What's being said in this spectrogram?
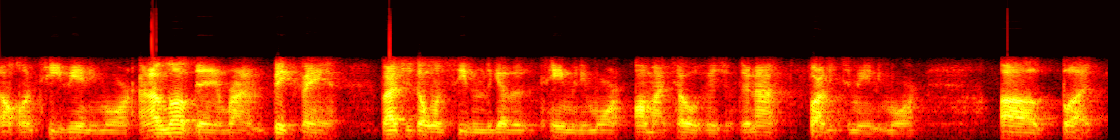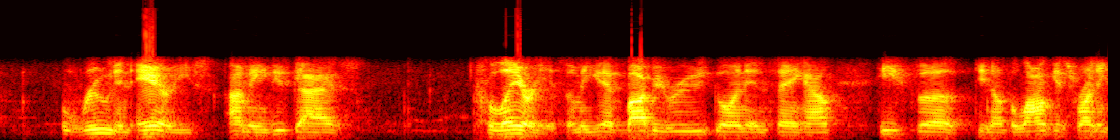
on TV anymore. And I love Daniel Bryan, big fan. But I just don't want to see them together as a team anymore on my television. They're not funny to me anymore. Uh, but Roode and Aries, I mean, these guys, hilarious. I mean, you have Bobby Roode going in and saying how he's the you know the longest running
